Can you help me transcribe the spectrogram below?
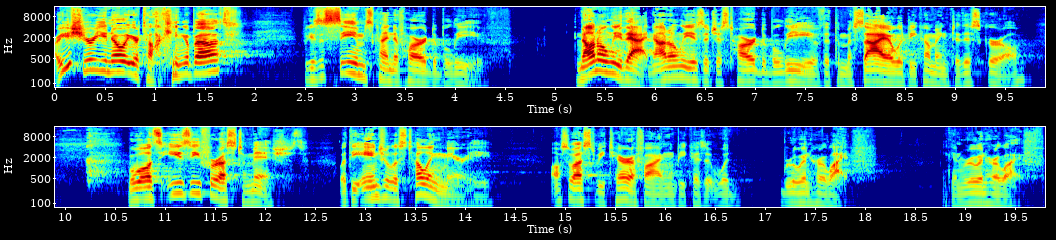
Are you sure you know what you're talking about? Because it seems kind of hard to believe. Not only that, not only is it just hard to believe that the Messiah would be coming to this girl, but while it's easy for us to miss, what the angel is telling Mary also has to be terrifying because it would ruin her life. It can ruin her life.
